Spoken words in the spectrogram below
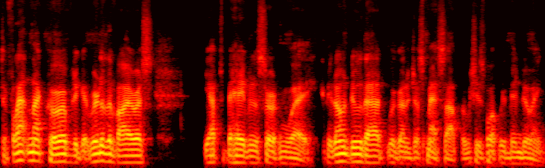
to, flatten that curve, to get rid of the virus, you have to behave in a certain way. If you don't do that, we're going to just mess up, which is what we've been doing.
